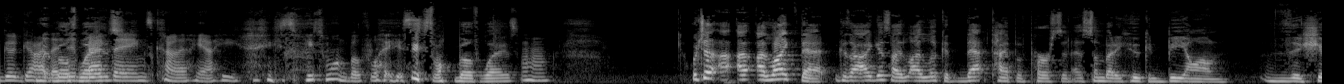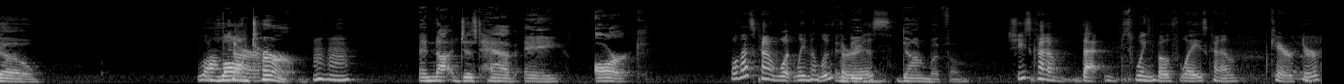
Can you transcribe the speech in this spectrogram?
good guy Went that did bad things. Kind of, yeah. He he's, he swung both ways. he swung both ways. Mm-hmm. Which I, I, I like that because I guess I, I look at that type of person as somebody who can be on the show Long, long term. term, mm-hmm. and not just have a arc Well, that's kind of what Lena and Luther is. done with them. She's kind of that swing both ways kind of character.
